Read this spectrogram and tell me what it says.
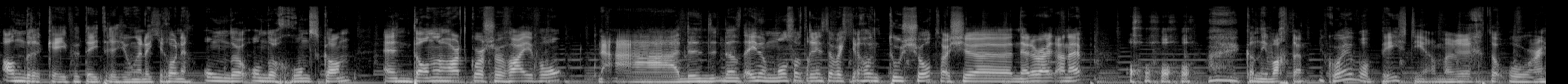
andere cave update is, jongen. Dat je gewoon echt onder, ondergronds kan. En dan een hardcore survival. Nou, dan het ene monster erin staat wat je gewoon two-shot als je netherite aan hebt. Oh, ik kan niet wachten. Ik hoor heel veel beesten hier aan mijn rechteroor.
